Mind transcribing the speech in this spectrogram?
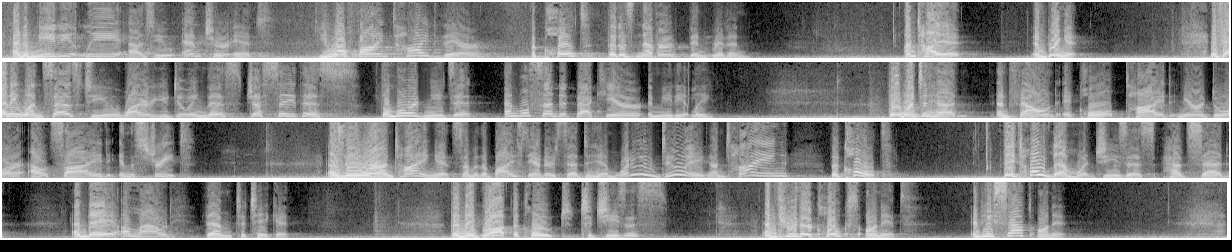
and immediately as you enter it, you will find tied there a colt that has never been ridden. Untie it and bring it. If anyone says to you, Why are you doing this? just say this The Lord needs it, and we'll send it back here immediately. They went ahead and found a colt tied near a door outside in the street. As they were untying it, some of the bystanders said to him, What are you doing untying the colt? They told them what Jesus had said, and they allowed them to take it. Then they brought the cloak to Jesus and threw their cloaks on it, and he sat on it.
